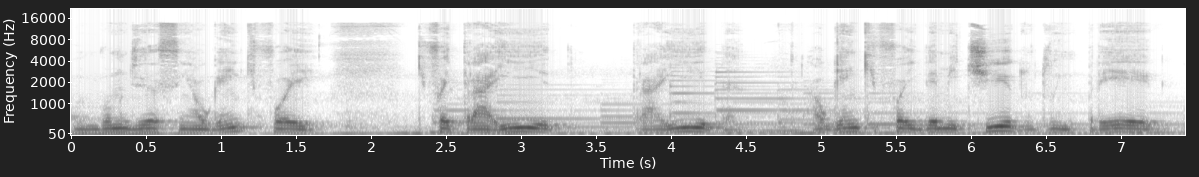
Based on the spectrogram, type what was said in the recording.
Vamos dizer assim, alguém que foi que foi traído, traída, alguém que foi demitido do emprego,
